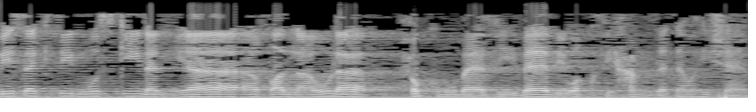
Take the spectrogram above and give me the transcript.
بسكت مسكنا يا أخا العلا. حكم ما في باب وقف حمزة وهشام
